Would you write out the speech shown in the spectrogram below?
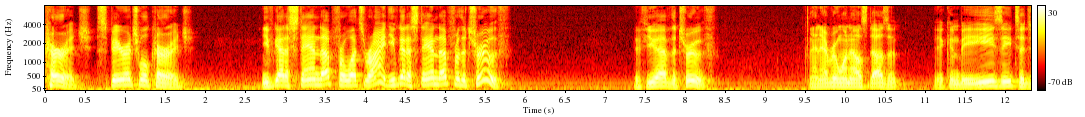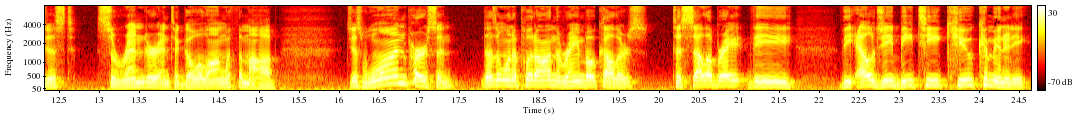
courage, spiritual courage. You've got to stand up for what's right. You've got to stand up for the truth. If you have the truth and everyone else doesn't, it can be easy to just surrender and to go along with the mob. Just one person doesn't want to put on the rainbow colors to celebrate the, the LGBTQ community.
